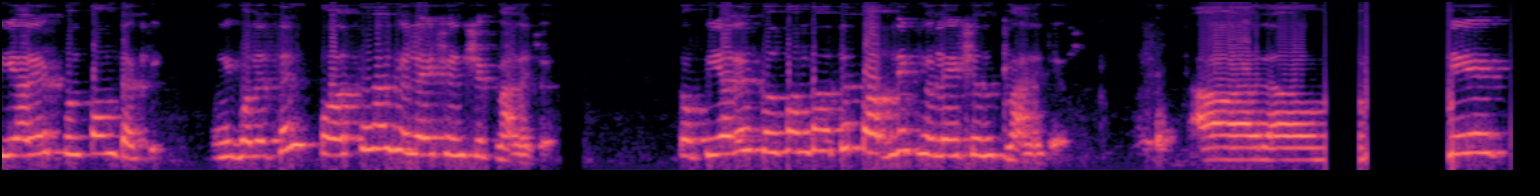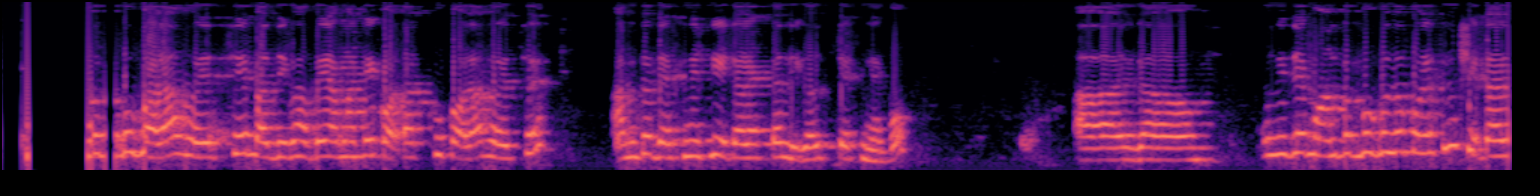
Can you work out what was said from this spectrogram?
পিআর এর ফুল ফর্মটা কি। উনি বলেছেন পার্সোনাল রিলেশনশিপ ম্যানেজার তো পিআর এর ফুল ফর্মটা হচ্ছে পাবলিক রিলেশনস ম্যানেজার আর করা হয়েছে বা যেভাবে আমাকে কটাক্ষ করা হয়েছে, আমি তো ডেফিনেটলি এটার একটা লিগাল স্টেপ নেব। আর উনি যে মন্তব্যগুলো করেছেন সেটার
